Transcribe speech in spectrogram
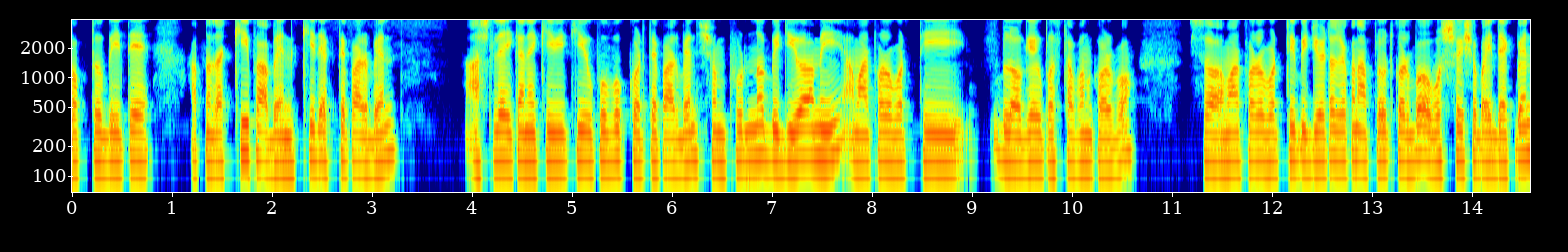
কক্তবিতে আপনারা কি পাবেন, কি দেখতে পারবেন, আসলে এখানে কি কি উপভোগ করতে পারবেন, সম্পূর্ণ ভিডিও আমি আমার পরবর্তী ব্লগে উপস্থাপন করব। সো আমার পরবর্তী ভিডিওটা যখন আপলোড করব, অবশ্যই সবাই দেখবেন।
